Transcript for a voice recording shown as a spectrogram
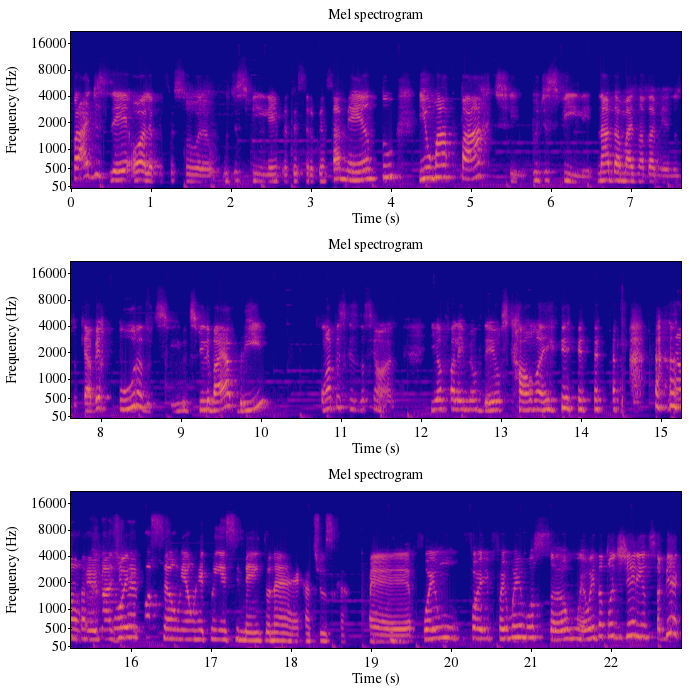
para dizer, olha, professora, o desfile é em terceiro pensamento e uma parte do desfile, nada mais nada menos do que a abertura do desfile. O desfile vai abrir com a pesquisa da senhora. E eu falei, meu Deus, calma aí. Não, eu imagino Foi... a emoção e é um reconhecimento, né, Katiuska? É, foi, um, foi, foi uma emoção. Eu ainda estou digerindo, sabia,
